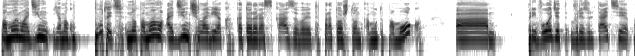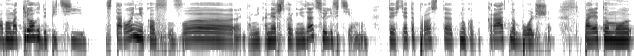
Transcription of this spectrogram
по-моему, один, я могу путать, но, по-моему, один человек, который рассказывает про то, что он кому-то помог, а, приводит в результате, по-моему, от трех до пяти сторонников в там, некоммерческую организацию или в тему. То есть это просто ну, как бы кратно больше. Поэтому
